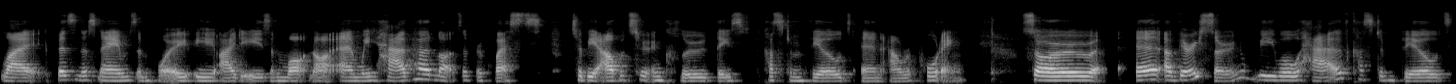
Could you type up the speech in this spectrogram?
like business names, employee IDs, and whatnot. And we have had lots of requests to be able to include these custom fields in our reporting. So uh, very soon we will have custom fields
